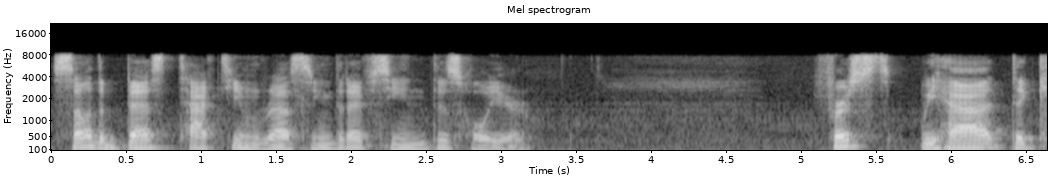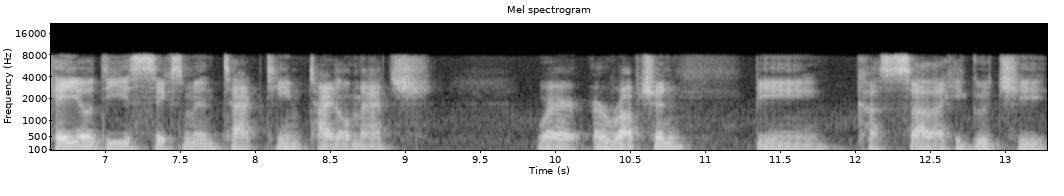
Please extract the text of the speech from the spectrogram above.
some of the best tag team wrestling that I've seen this whole year. First, we had the KOD six man tag team title match where Eruption, being Kazusada Higuchi,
